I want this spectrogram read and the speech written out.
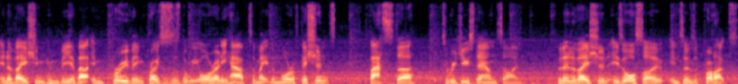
innovation can be about improving processes that we already have to make them more efficient, faster, to reduce downtime. But innovation is also in terms of products.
